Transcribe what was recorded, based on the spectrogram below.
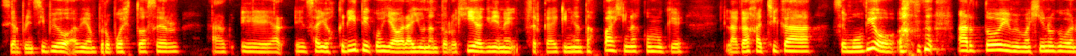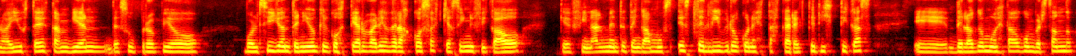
si al principio habían propuesto hacer ensayos críticos y ahora hay una antología que tiene cerca de 500 páginas, como que la caja chica se movió harto y me imagino que, bueno, ahí ustedes también de su propio bolsillo han tenido que costear varias de las cosas que ha significado que finalmente tengamos este libro con estas características eh, de lo que hemos estado conversando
